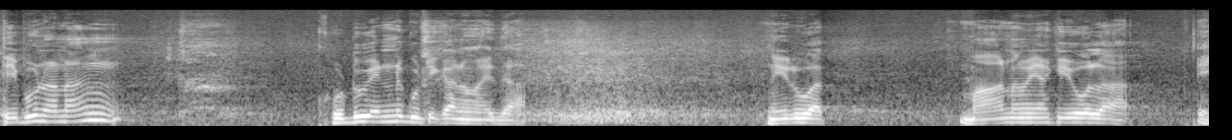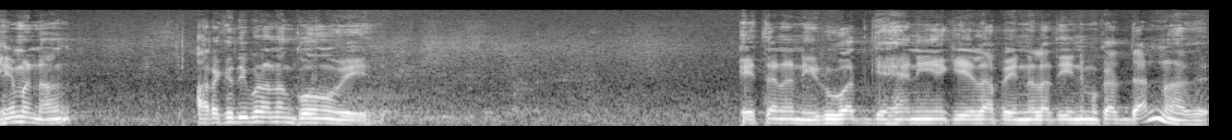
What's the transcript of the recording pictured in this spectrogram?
තිබුණා නම් කුඩු වෙන්න ගුටි කනවා එදා. නිරුවත් මානවයා කියෝලා එහෙමනම් අරක තිබුණා නම් කොහොම වෙයිද? එතන නිරුවත් ගැහැණිය කියලා පෙන්නලා තියෙන්නේ මොකක්ද දන්නවද?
